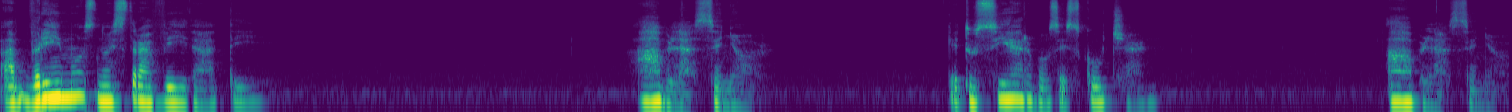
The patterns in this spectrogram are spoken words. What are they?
abrimos nuestra vida a ti. Habla, Señor, que tus siervos escuchan. Habla, Señor,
